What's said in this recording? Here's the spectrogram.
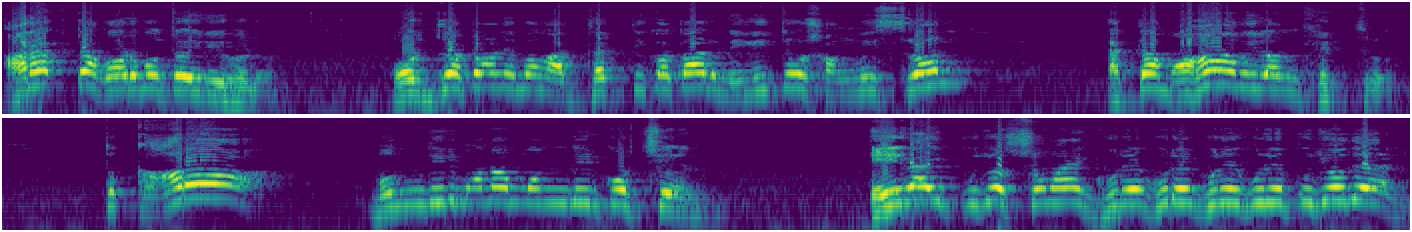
আর একটা গর্ব তৈরি হলো। পর্যটন এবং আধ্যাত্মিকতার মিলিত সংমিশ্রণ একটা মহামিলন ক্ষেত্র। তো কারা মন্দির বনাম মন্দির করছেন? এরাই পুজোর সময় ঘুরে ঘুরে ঘুরে ঘুরে পুজো দেন।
